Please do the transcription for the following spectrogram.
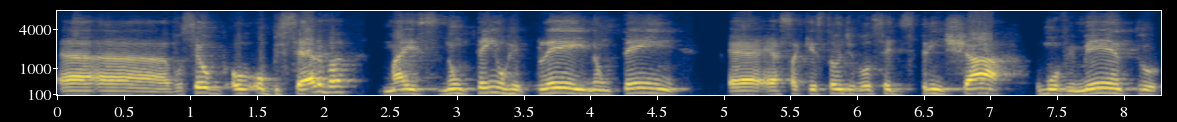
É, é, você observa, mas não tem o replay, não tem essa questão de você destrinchar o movimento,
